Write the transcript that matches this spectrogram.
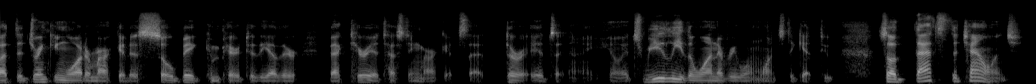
but the drinking water market is so big compared to the other bacteria testing markets that there it's uh, you know it's really the one everyone wants to get to. So that's the challenge.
